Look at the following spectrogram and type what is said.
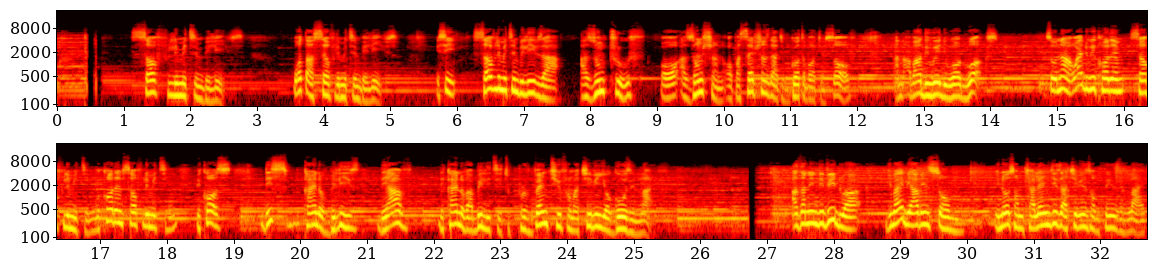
Self limiting beliefs. What are self limiting beliefs? You see, self limiting beliefs are assumed truth or assumption or perceptions that you've got about yourself and about the way the world works. So now, why do we call them self-limiting? We call them self-limiting because this kind of beliefs they have the kind of ability to prevent you from achieving your goals in life. As an individual, you might be having some, you know, some challenges achieving some things in life,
